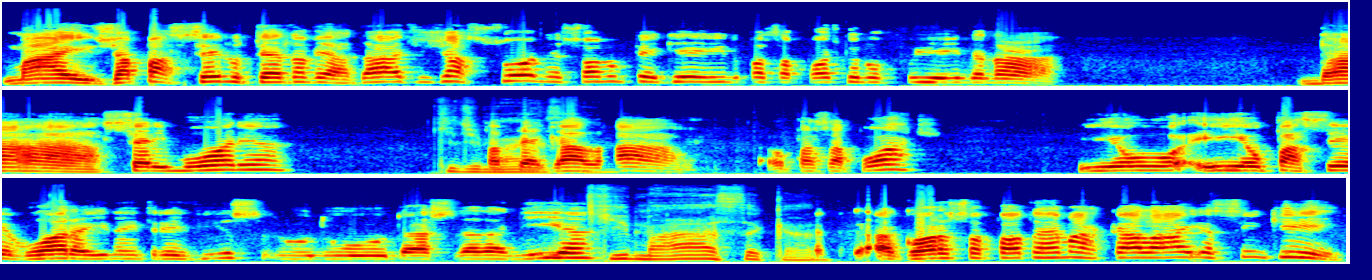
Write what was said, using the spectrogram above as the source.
Mas já passei no teste, na verdade, já sou, né? Só não peguei ainda o passaporte, que eu não fui ainda na, na cerimônia para pegar lá o passaporte. E eu, e eu passei agora aí na entrevista do, do, da cidadania. Que massa, cara. Agora só falta remarcar lá e assim que.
